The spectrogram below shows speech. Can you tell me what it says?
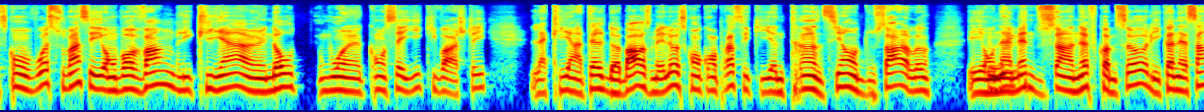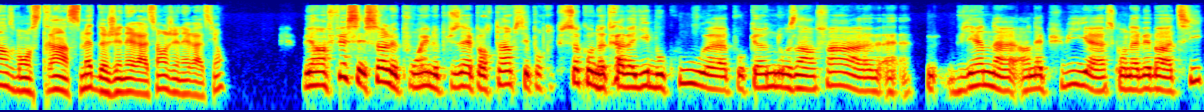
ce qu'on voit souvent, c'est on va vendre les clients à un autre ou un conseiller qui va acheter la clientèle de base. Mais là, ce qu'on comprend, c'est qu'il y a une transition en douceur là, et on amène du sang neuf comme ça. Les connaissances vont se transmettre de génération en génération. Mais en fait, c'est ça le point le plus important. C'est pour ça qu'on a travaillé beaucoup euh, pour que nos enfants euh, euh, viennent en appui à ce qu'on avait bâti.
